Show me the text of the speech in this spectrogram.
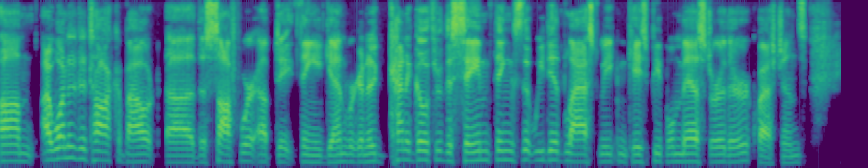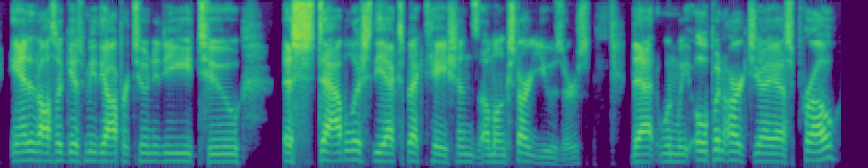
Um, I wanted to talk about uh, the software update thing again. We're going to kind of go through the same things that we did last week in case people missed or there are questions. And it also gives me the opportunity to establish the expectations amongst our users that when we open ArcGIS Pro,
